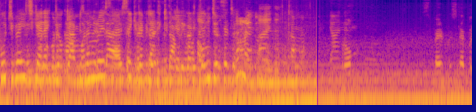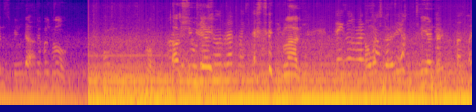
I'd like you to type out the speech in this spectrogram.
bu cibe hiç gerek yok. Yani biz buraya servise gidebilirdik gibi geliyor. Aynen. Tamam. from Ste- Stepan's Bak şu ucayı... Sola bırakma istersen. Blari. Direkt sola bıraksam 300? Bak bak.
